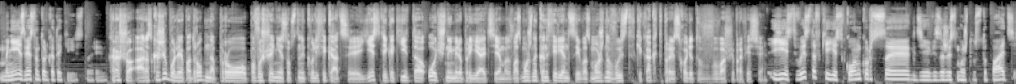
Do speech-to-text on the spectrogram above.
Мне известны только такие истории. Хорошо, а расскажи более подробно про повышение собственной квалификации. Есть ли какие-то очные мероприятия, возможно, конференции, возможно, выставки? Как это происходит в вашей профессии? Есть выставки, есть конкурсы, где визажист может выступать.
